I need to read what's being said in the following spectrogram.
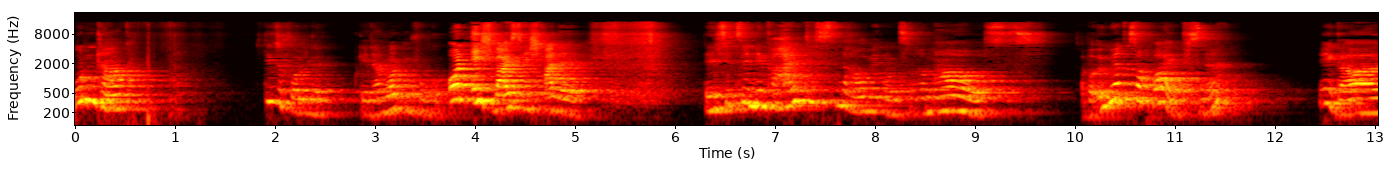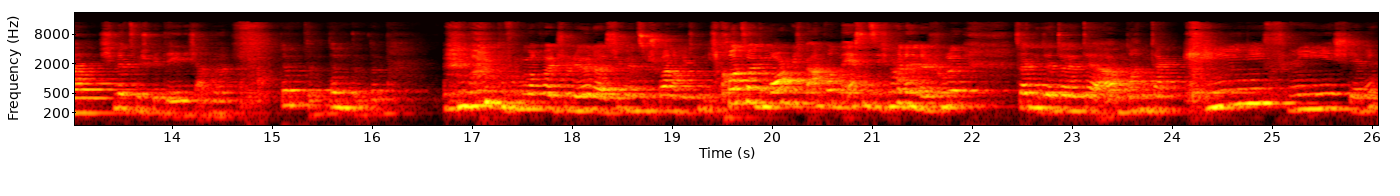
Guten Tag. Diese Folge geht an Wolkenfunke. Und ich weiß, ich halle. Denn ich sitze in dem verhaltesten Raum in unserem Haus. Aber irgendwie hat es auch Vibes, ne? Egal, ich will es mir später eh nicht anhören. Dum, dum, dum, dum, dum. Wolkenfunke macht heute schon höher, da ist schon zu Sprachnachrichten. Ich konnte es heute Morgen nicht beantworten. Erstens, ich war in der Schule. Zweitens, der, der, der am Nachmittag keine freie Stelle.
